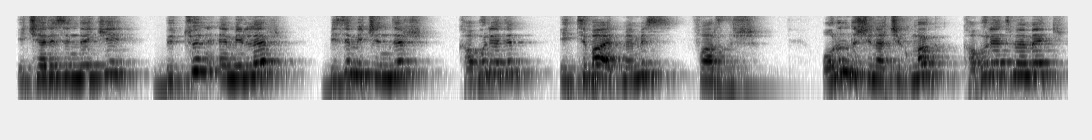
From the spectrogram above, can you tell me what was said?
İçerisindeki bütün emirler bizim içindir. Kabul edip ittiba etmemiz farzdır. Onun dışına çıkmak, kabul etmemek,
